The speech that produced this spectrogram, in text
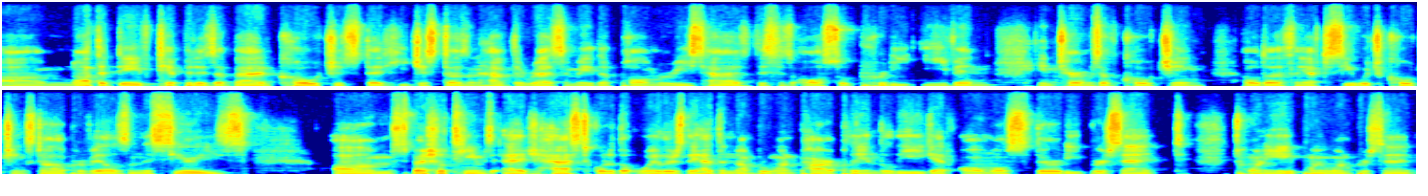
Um, not that Dave Tippett is a bad coach, it's that he just doesn't have the resume that Paul Maurice has. This is also pretty even in terms of coaching. I will definitely have to see which coaching style prevails in this series. Um, special teams edge has to go to the Oilers. They had the number one power play in the league at almost 30%, 28.1%.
